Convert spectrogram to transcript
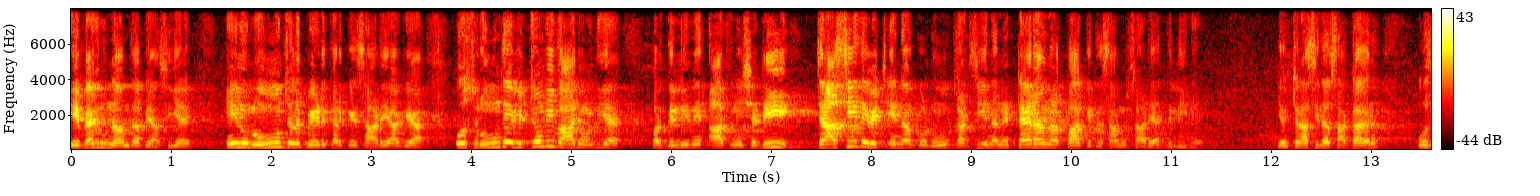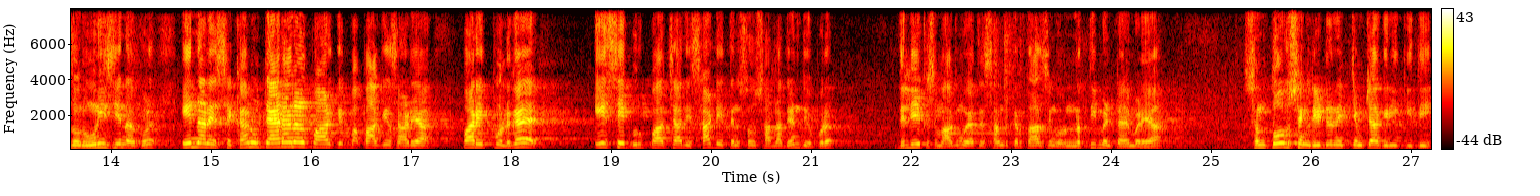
ਇਹ ਵੈਗਰੂ ਨਾਮ ਦਾ ਅਭਿਆਸੀ ਹੈ। ਇਹਨੂੰ ਰੂਹ ਚ ਲਪੇੜ ਕਰਕੇ ਸਾੜਿਆ ਗਿਆ। ਉਸ ਰੂਹ ਦੇ ਵਿੱਚੋਂ ਵੀ ਆਵਾਜ਼ ਆਉਂਦੀ ਹੈ, ਪਰ ਦਿੱਲੀ ਨੇ ਆਤ ਨਹੀਂ ਛੱਡੀ। 84 ਦੇ ਵਿੱਚ ਇਹਨਾਂ ਕੋਲ ਰੂਹ ਘੱਟ ਸੀ। ਇਹਨਾਂ ਨੇ ਟਾਇਰਾਂ ਨਾਲ ਪਾ ਕੇ ਤੇ ਸਾਨੂੰ ਸਾੜਿਆ ਦਿੱਲੀ ਨੇ। ਜਿਵੇਂ 84 ਦਾ ਸਾਕਾ ਹੈ ਨਾ ਉਹ ਰੂਹ ਸੀ ਇਹਨਾਂ ਕੋਲ। ਇਹਨਾਂ ਨੇ ਸਿੱਖਾਂ ਨੂੰ ਟਾਇਰਾਂ ਨਾਲ ਪਾੜ ਕੇ ਪਾ ਕੇ ਸਾੜਿਆ, ਪਰ ਇਹ ਭੁੱਲ ਗਏ। ਇਸੇ ਗੁਰੂ ਪਾਤਸ਼ਾਹ ਦੇ 350 ਸਾਲਾ ਦਿਨ ਦੇ ਉੱਪਰ ਦਿੱਲੀ ਇੱਕ ਸਮਾਗਮ ਹੋਇਆ ਤੇ ਸੰਤ ਕਰਤਾਰ ਸਿੰਘ ਨੂੰ 29 ਮਿੰਟ ਟਾਈਮ ਮਿਲਿਆ। ਸੰਤੋਖ ਸਿੰਘ ਲੀਡਰ ਨੇ ਚਮਚਾਗਿਰੀ ਕੀਤੀ।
